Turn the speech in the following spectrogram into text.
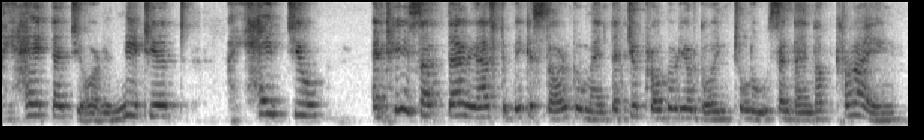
I hate that. You're an idiot. I hate you. And he's up there. You have the biggest argument that you probably are going to lose and end up crying.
